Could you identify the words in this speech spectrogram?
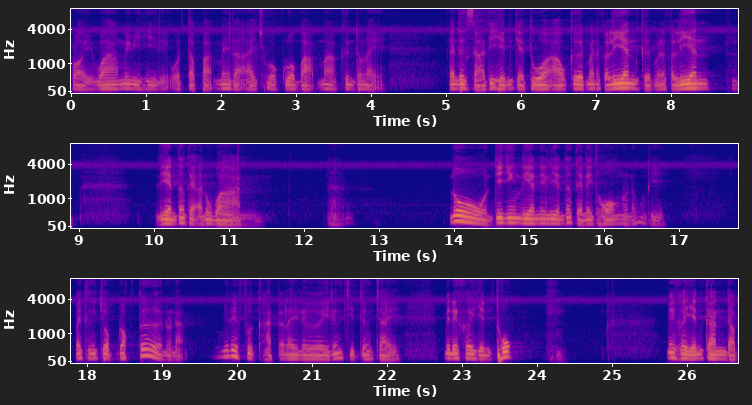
ปล่อยวาง ไม่มีหีริโอตตะปะ ไม่ละอายชั่วกลัวบาปมากขึ้นเท่าไหร่ การศึกษาที่เห็นแก่ตัวเอาเกิดมาแล้วก็เรียน เกิดมาแล้วก็เรียน เรียนตั้งแต่อนุบาลนะโน่นจริงๆเรียนในเรียนตั้งแต่ในท้องนู่นนะบางที ไปถึงจบด็อกเตอร์นู่นนะไม่ได้ฝึกหัดอะไรเลย เรื่องจิตเรื่องใจ ไม่ได้เคยเห็นทุกข์ไม่เคยเห็นการดับ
